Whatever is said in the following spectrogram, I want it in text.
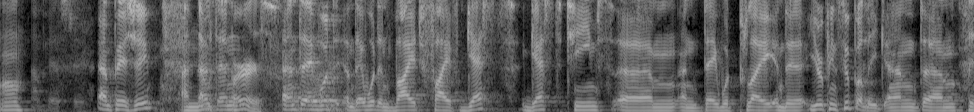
Mm. And PSG. and PSG, And no then- Spurs. and they would and they would invite five guests, guest teams, um, and they would play in the European Super League. And um, The,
